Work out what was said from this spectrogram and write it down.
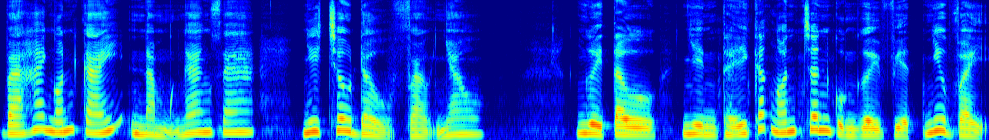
và hai ngón cái nằm ngang ra như châu đầu vào nhau. Người Tàu nhìn thấy các ngón chân của người Việt như vậy,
